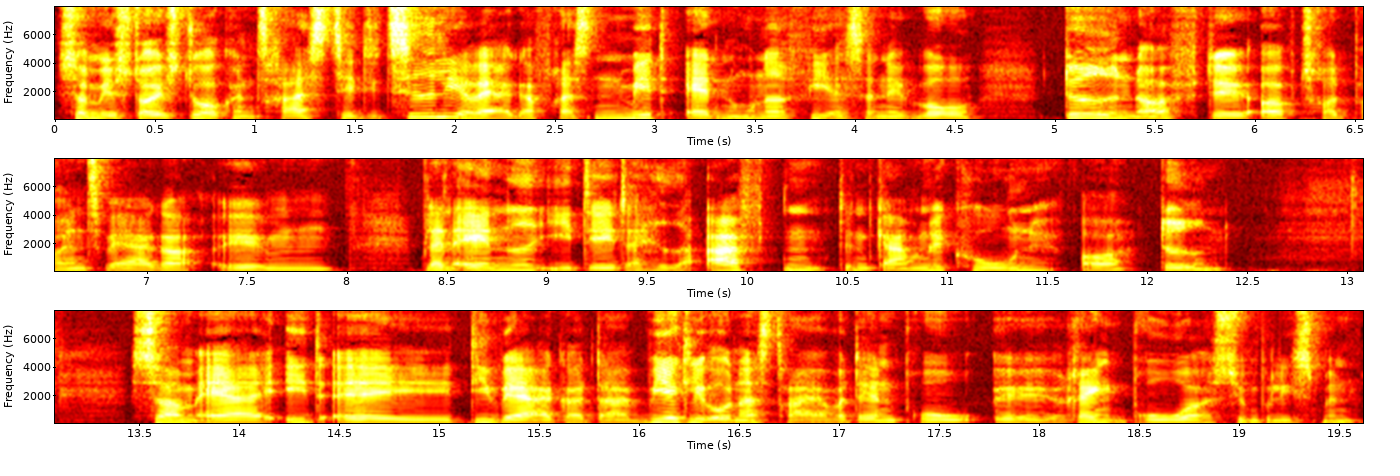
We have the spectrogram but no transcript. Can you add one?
som jo står i stor kontrast til de tidligere værker fra sådan midt 1880'erne, hvor døden ofte optrådte på hans værker, øh, blandt andet i det, der hedder Aften, Den gamle kone og Døden, som er et af de værker, der virkelig understreger, hvordan Bro, øh, Ring bruger symbolismen.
